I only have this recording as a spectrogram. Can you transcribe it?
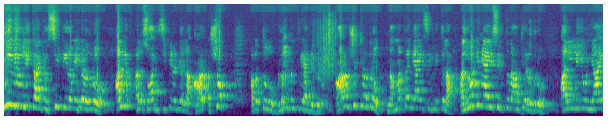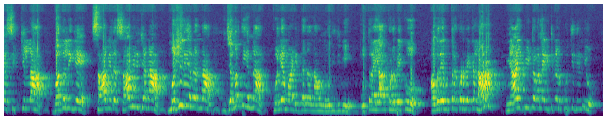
ನೀವಿರ್ಲಿಕ್ಕಾಗಿ ಸಿ ಟಿ ರವಿ ಹೇಳಿದ್ರು. ಅಲ್ಲಿ, ಅಲ್ಲ ಸಾರಿ ಸಿ ಟಿ ರವಿ ಅಲ್ಲ, ಆರ್ ಅಶೋಕ್. ಅವತ್ತು ಗೃಹ ಮಂತ್ರಿ ಆಗಿದ್ರು. ಆರು ವರ್ಷ ಕೇಳಿದ್ರು, ನಮ್ಮ ಹತ್ರ ನ್ಯಾಯ ಸಿಗ್ಲಿಕ್ಕಿಲ್ಲ. ಅಲ್ಲೋಗಿ ನ್ಯಾಯ ಸಿಗ್ತದ? ಅಂತ ಹೇಳಿದ್ರು. ಅಲ್ಲಿಯೂ ನ್ಯಾಯ ಸಿಕ್ಕಿಲ್ಲ. ಬದಲಿಗೆ ಸಾವಿರ ಸಾವಿರ ಜನ ಮಹಿಳೆಯರನ್ನ, ಜನತೆಯನ್ನ ಕೊಲೆ ಮಾಡಿದ್ದನ್ನ ನಾವು ನೋಡಿದೀವಿ. ಉತ್ತರ ಯಾರು ಕೊಡಬೇಕು? ಅವರೇ ಉತ್ತರ ಕೊಡ್ಬೇಕಲ್ಲ? ನ್ಯಾಯಪೀಠವನ್ನ ಇಟ್ಕೊಂಡು ಕೂತಿದ್ರಿ ನೀವು.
